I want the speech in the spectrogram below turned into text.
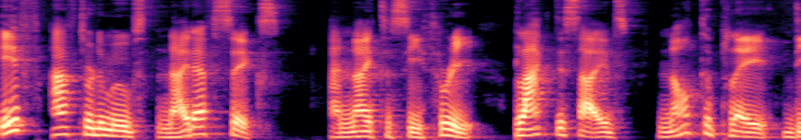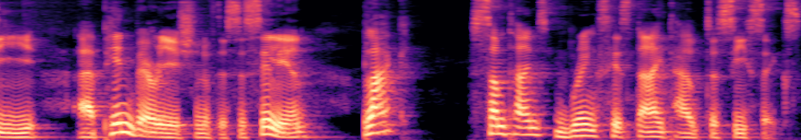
If after the moves knight f6 and knight to c3, black decides not to play the a pin variation of the Sicilian, black sometimes brings his knight out to c6.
